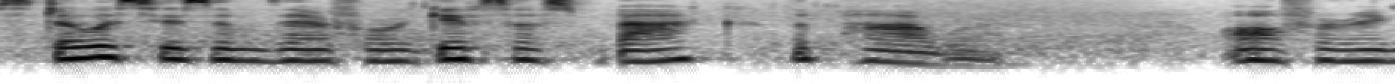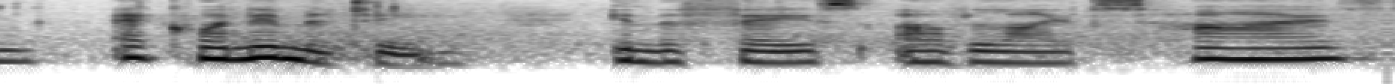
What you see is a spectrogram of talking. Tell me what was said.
Stoicism therefore gives us back the power offering equanimity in the face of life's highs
